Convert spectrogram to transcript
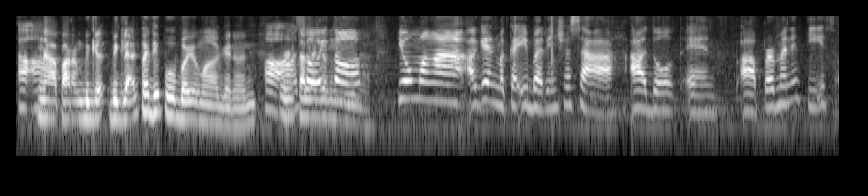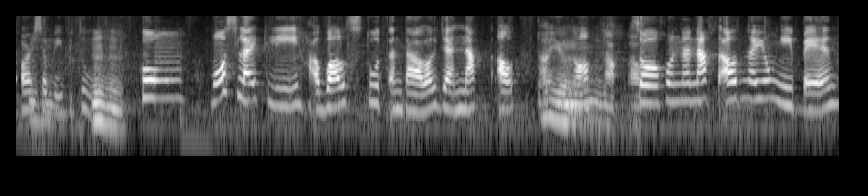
Oo. Na parang bigla, biglaan, pwede po ba yung mga ganun? Oo. Or So talagang ito, hindi na? yung mga, again, magkaiba rin siya sa adult and uh, permanent teeth or sa baby tooth. Kung most likely, a valse tooth ang tawag dyan, knocked out tooth, Ayun, no? knocked out. So, kung na-knocked out na yung ngipin,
